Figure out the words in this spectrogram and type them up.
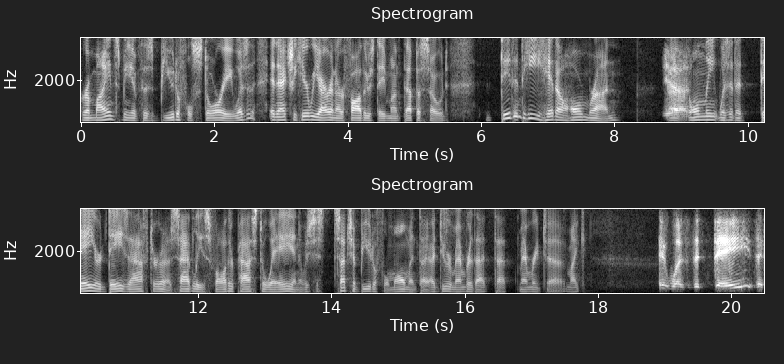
reminds me of this beautiful story. Wasn't and actually here we are in our Father's Day month episode. Didn't he hit a home run? Yeah. Uh, only was it a day or days after? Uh, sadly, his father passed away, and it was just such a beautiful moment. I, I do remember that that memory, uh, Mike. It was the day that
